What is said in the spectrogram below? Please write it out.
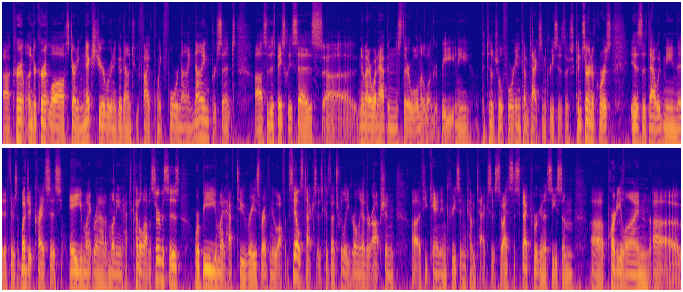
Uh, current under current law, starting next year, we're going to go down to 5.499 percent. Uh, so this basically says uh, no matter what happens, there will no longer be any potential for income tax increases. There's concern, of course, is that that would mean that if there's a budget crisis, a you might run out of money and have to cut a lot of services, or b you might have to raise revenue off of sales taxes because that's really your only other option uh, if you can increase income taxes. So I suspect we're going to see some uh, party line uh,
